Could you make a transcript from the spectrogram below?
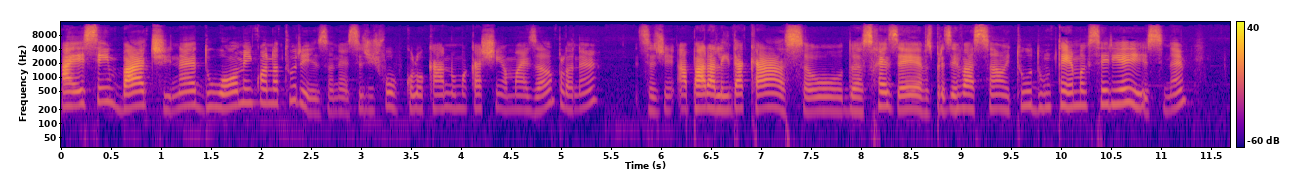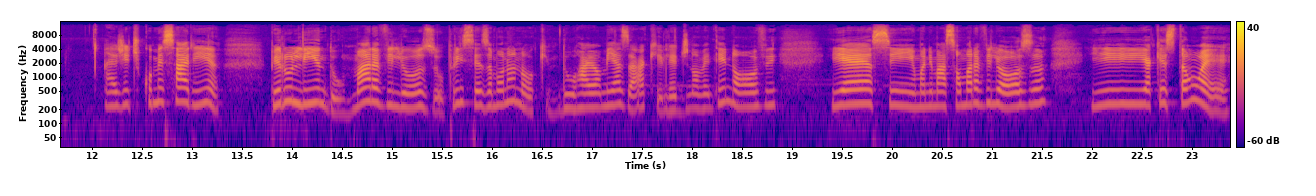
a esse embate, né, do homem com a natureza, né? Se a gente for colocar numa caixinha mais ampla, né, se a gente, a para além da caça ou das reservas, preservação e tudo, um tema seria esse, né? A gente começaria pelo lindo, maravilhoso Princesa Mononoke, do Hayao Miyazaki. Ele é de 99 e é assim, uma animação maravilhosa. E a questão é,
